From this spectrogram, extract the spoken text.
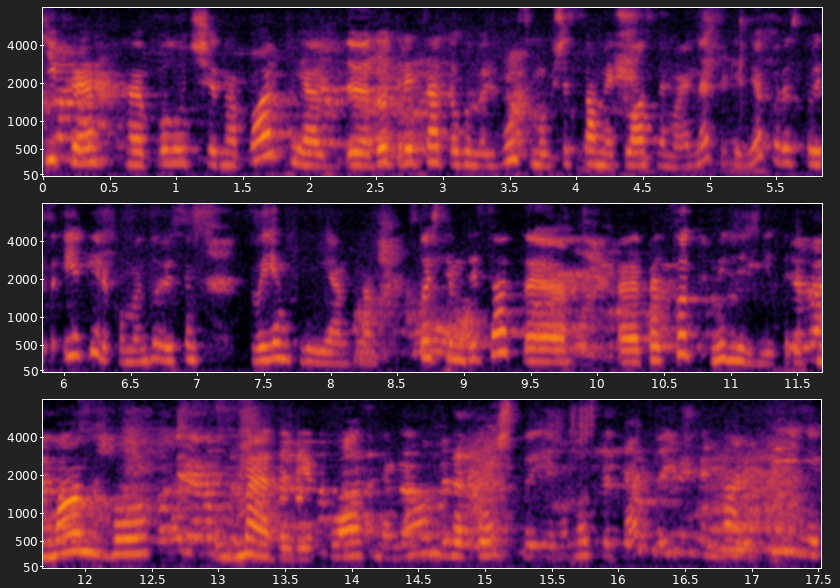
тільки е, получена партія е, до 30.08. Ще самий класний майонез, який я користуюся і який рекомендую всім своїм клієнтам. 170 е, е, 500 мл. Манго в медові. Класне манго коштує воно 120 гривень.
